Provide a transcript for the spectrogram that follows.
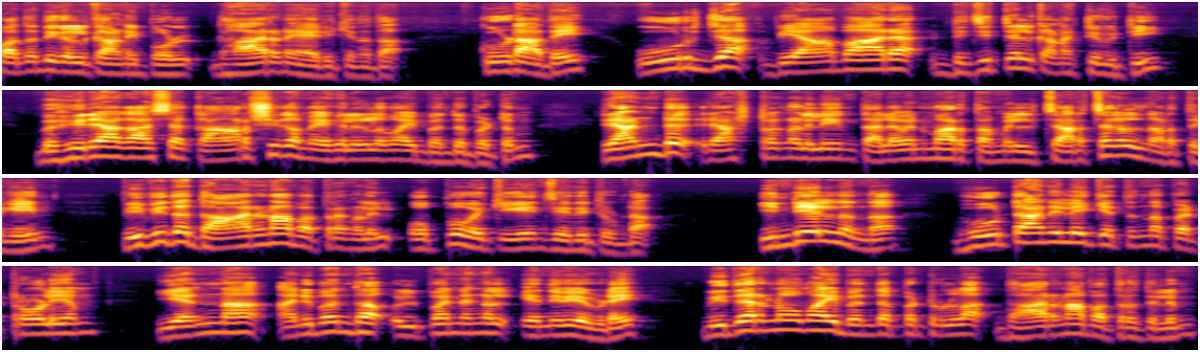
പദ്ധതികൾക്കാണ് ഇപ്പോൾ ധാരണയായിരിക്കുന്നത്. കൂടാതെ ഊർജ വ്യാപാര ഡിജിറ്റൽ കണക്ടിവിറ്റി ബഹിരാകാശ കാർഷിക മേഖലകളുമായി ബന്ധപ്പെട്ടും രണ്ട് രാഷ്ട്രങ്ങളിലെയും തലവന്മാർ തമ്മിൽ ചർച്ചകൾ നടത്തുകയും വിവിധ ധാരണാപത്രങ്ങളിൽ ഒപ്പുവയ്ക്കുകയും ചെയ്തിട്ടുണ്ട്. ഇന്ത്യയിൽ നിന്ന് ഭൂട്ടാനിലേക്ക് എത്തുന്ന പെട്രോളിയം എണ്ണ അനുബന്ധ ഉൽപ്പന്നങ്ങൾ എന്നിവയുടെ വിതരണവുമായി ബന്ധപ്പെട്ടുള്ള ധാരണാപത്രത്തിലും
